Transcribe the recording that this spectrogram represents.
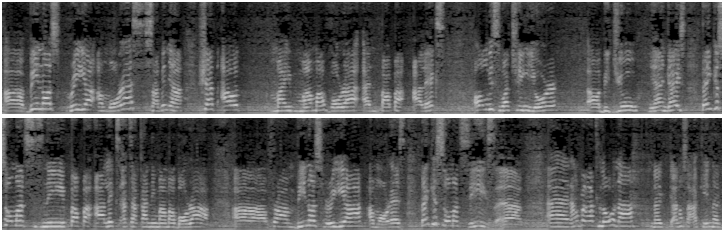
ah, Binos Ria Amores. Sabi niya, shout out my Mama Vora and Papa Alex. Always watching your ah, video. Yan guys. Thank you so much ni Papa Alex at saka ni Mama Bora ah, from Binos Ria Amores. Thank you so much sis. Ah, and ang pangatlo na nag ano sa akin nag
